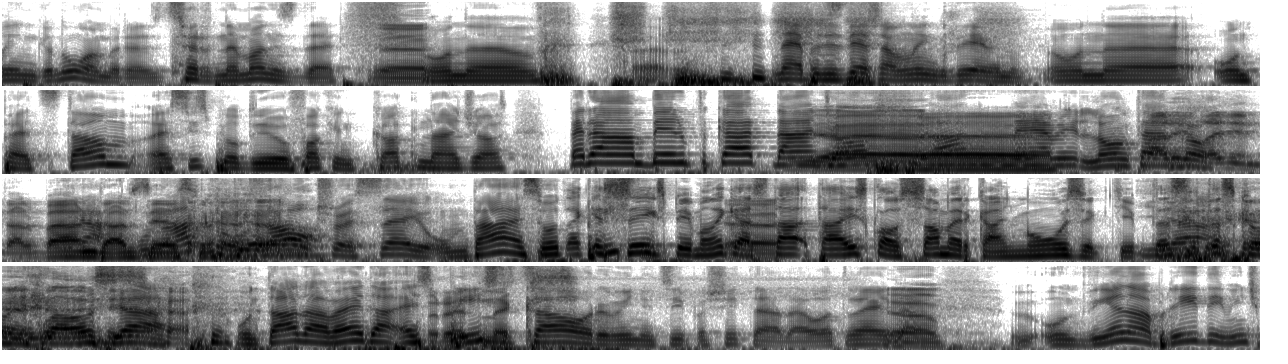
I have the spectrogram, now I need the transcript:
linga nomira. Es ceru, ne manis dēļ. Jā. Un, uh, nē, bet es tiešām lingu dievinu. Un, uh, un pēc tam es izpildīju fucking cut night jobs. Bet I'm been for cut night Jā, jobs. jā, jā. I'm married long Tā time ago. leģendāra bērnu dārza dziesma. uz augšu es eju, un tā es Tā kā sīgs bija, man liekas, tā, tā izklausās amerikāņu mūzika. ķip. Tas Jā. ir tas, ko viņi klausās. Jā, un tādā veidā es pīsu cauri viņu cipa šitādā veidā. Jā. Un vienā brīdī viņš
